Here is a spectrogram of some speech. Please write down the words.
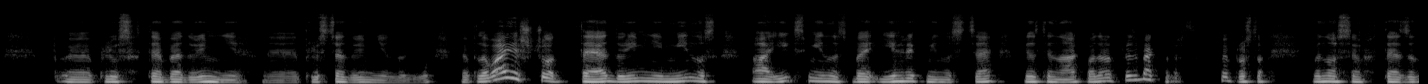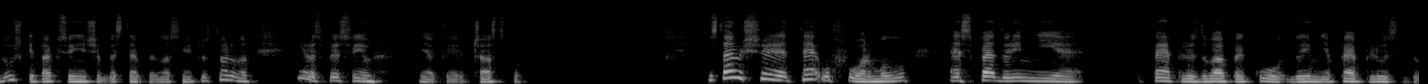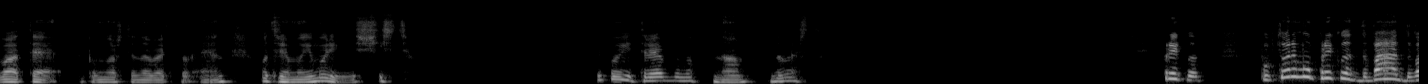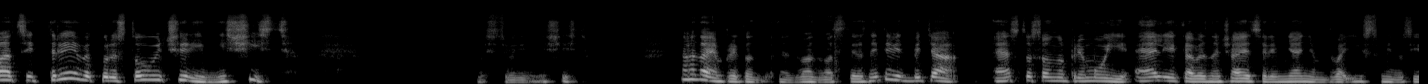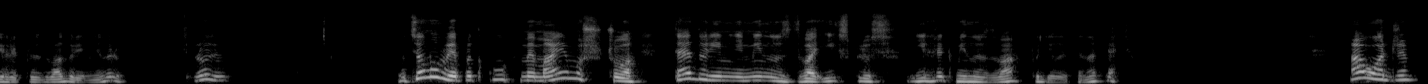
плюс ТБ дорівнює е, плюс С дорівнює нулю, випливає, що Т дорівнює мінус АХ мінус БY мінус С поділити на А квадрат плюс Б квадрат. Ми просто виносимо Т за дужки, так, все інше без Т переносимо в іншу сторону і розписуємо як е, частку. Підставивши Т у формулу, СП дорівнює P плюс 2PQ дорівнює P плюс 2T помножити на вектор n, отримуємо рівність 6. Якої треба було нам довести. Приклад. Повторимо приклад 2,23, використовуючи рівність 6. Ось цю рівність 6. Нагадаємо приклад е, 2,24. Знайти відбиття S стосовно прямої L, яка визначається рівнянням 2х мінус y плюс 2 дорівнює 0. Розвід. У цьому випадку ми маємо, що t дорівнює мінус 2х плюс y мінус 2 поділити на 5. А отже,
